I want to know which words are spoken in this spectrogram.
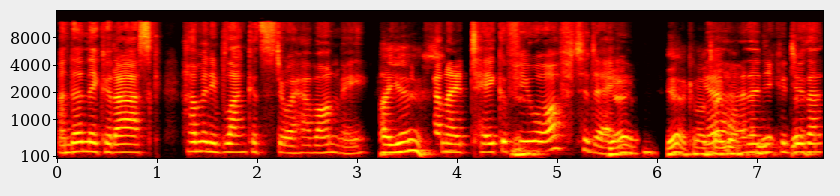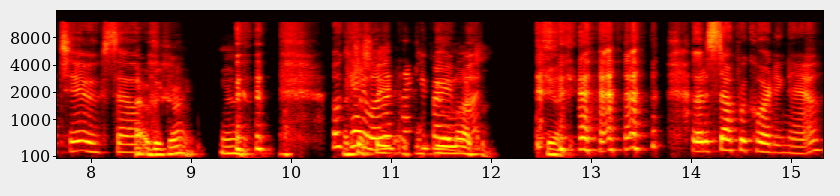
and then they could ask, how many blankets do I have on me? Ah, yes. Can I take a few Yeah. off today? Yeah, yeah. Can I Yeah, take one? and then you Yeah, could do yeah, that too. So That would be great. Yeah. Okay, well be- thank you very much. lighter. Yeah. I'm going to stop recording now.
